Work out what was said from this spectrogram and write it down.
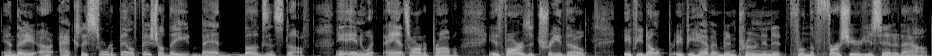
And they are actually sort of beneficial. They eat bad bugs and stuff. Anyway, ants aren't a problem. As far as the tree, though, if you don't, if you haven't been pruning it from the first year you set it out,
